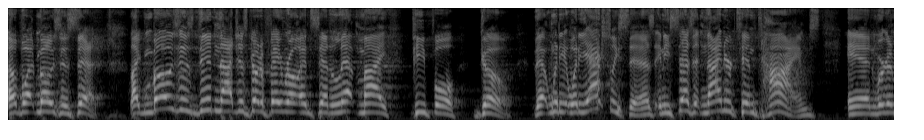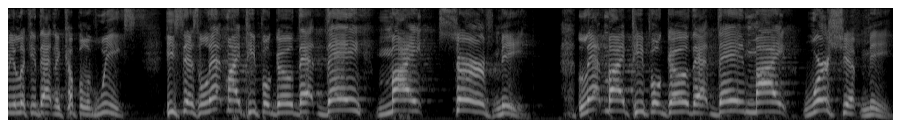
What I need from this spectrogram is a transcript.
of what Moses said. Like Moses did not just go to Pharaoh and said, Let my people go. That when he, what he actually says, and he says it nine or 10 times, and we're gonna be looking at that in a couple of weeks. He says, Let my people go that they might serve me. Let my people go that they might worship me.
